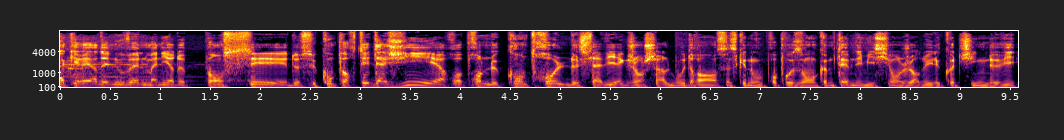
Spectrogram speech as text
Acquérir des nouvelles manières de penser, de se comporter, d'agir, reprendre le contrôle de sa vie avec Jean-Charles Boudran, c'est ce que nous vous proposons comme thème d'émission aujourd'hui, le coaching de vie.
